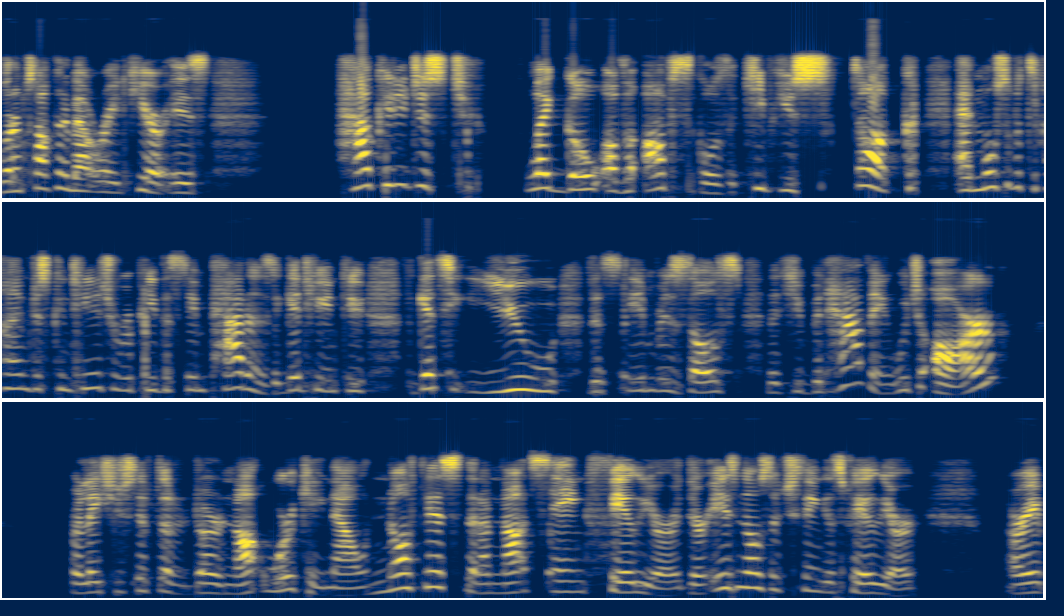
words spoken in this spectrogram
what I'm talking about right here is how can you just let go of the obstacles that keep you stuck and most of the time just continue to repeat the same patterns that get you into gets you the same results that you've been having which are relationships that are not working. Now notice that i'm not saying failure. There is no such thing as failure all right?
